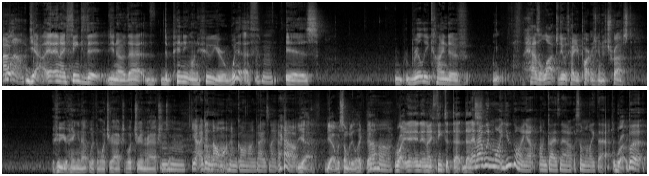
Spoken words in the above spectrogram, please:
I don't well, know. yeah, and, and I think that you know that depending on who you're with Mm-hmm. is really kind of has a lot to do with how your partner's going to trust who you're hanging out with and what your action, what your interactions are. Yeah, I did not want him going on guys' night out. Um, Yeah, yeah, with somebody like that, right? And and I think that that that's Uh-huh. And I wouldn't want you going out on guys' night out with someone like that. Right. But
